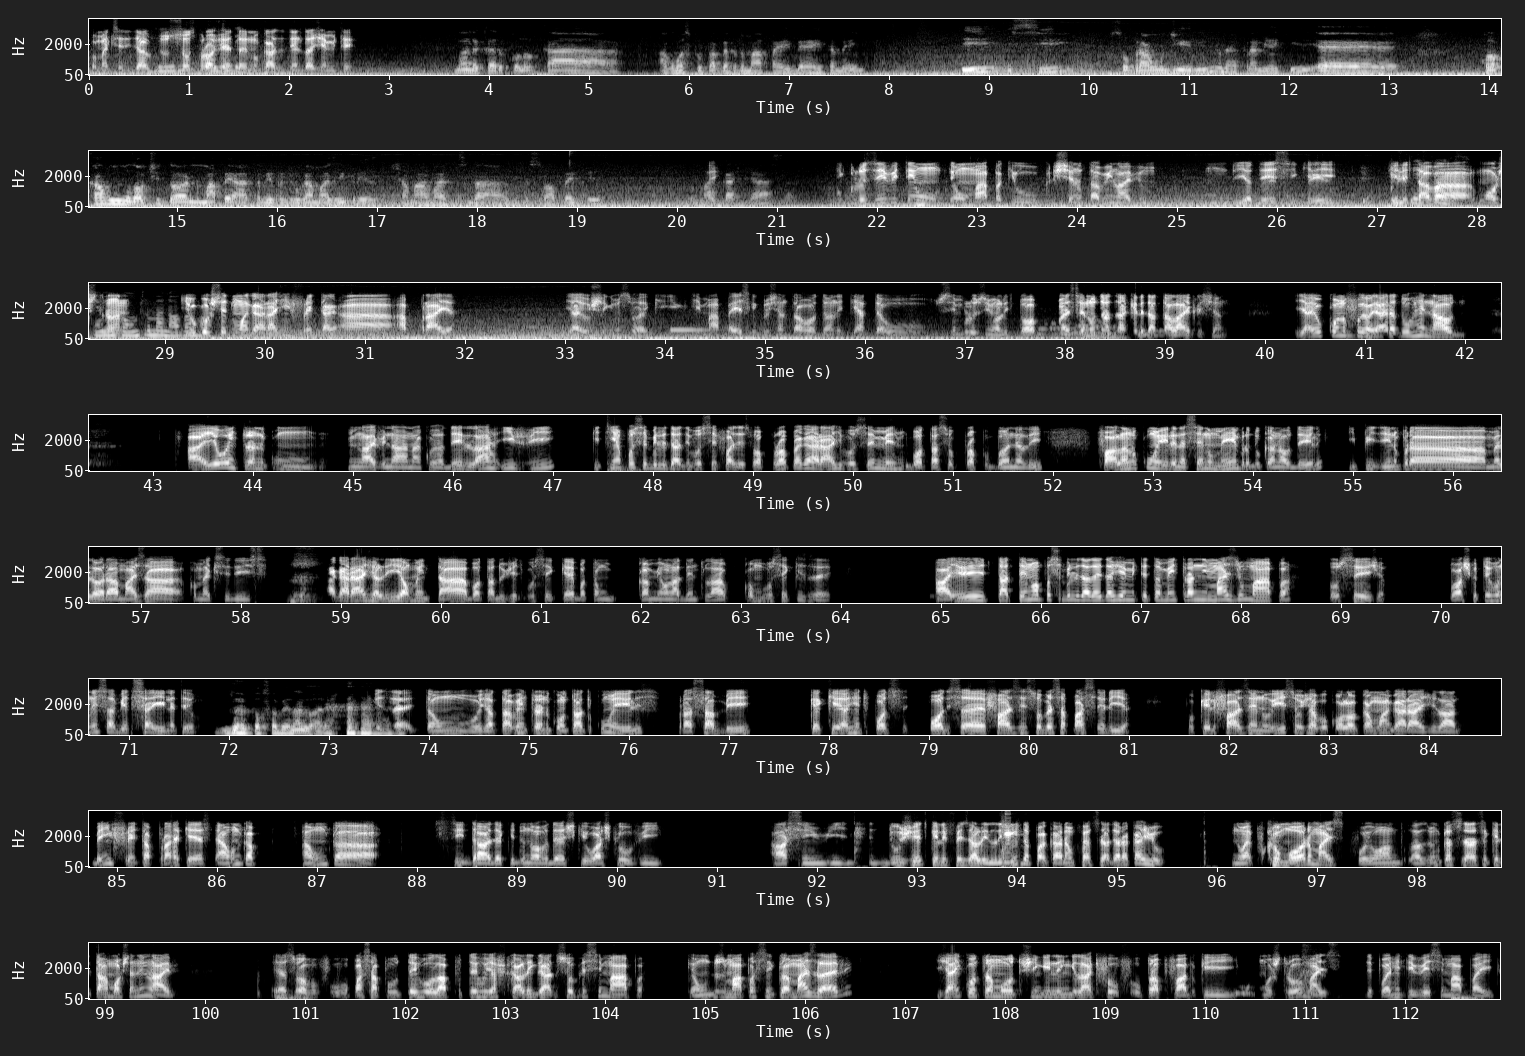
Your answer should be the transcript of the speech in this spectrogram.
Como é que se diz? Dos seus projetos aí, no caso, dentro da GMT? Mano, eu quero colocar algumas propagandas do mapa RBR também. E se sobrar um dinheirinho, né, pra mim aqui, é. Colocar uns outdoor no mapa EA também pra divulgar mais a empresa. Chamar mais da- do pessoal pra empresa. Tomar cachaça. Inclusive tem um, tem um mapa que o Cristiano tava em live um, um dia desse, que ele, que ele tava mostrando. encontro uma nova E eu gostei de uma garagem em frente à, à, à praia. E aí eu cheguei e disse, que, que mapa é esse que o Cristiano tá rodando? E tem até o símbolozinho ali top, parecendo o da, daquele da Atalaia, Cristiano. E aí eu quando fui olhar era do Reinaldo. Aí eu entrando com em live na, na coisa dele lá e vi que tinha a possibilidade de você fazer sua própria garagem, você mesmo botar seu próprio banner ali, falando com ele, né? Sendo membro do canal dele e pedindo pra melhorar mais a. Como é que se diz? A garagem ali, aumentar, botar do jeito que você quer, botar um caminhão lá dentro lá, como você quiser. Aí tá tendo uma possibilidade aí da GMT também entrar em mais um mapa. Ou seja, eu acho que o Terror nem sabia disso aí, né, Terror? Eu tô sabendo agora. Pois é, então eu já estava entrando em contato com eles para saber que é que a gente pode, pode eh, fazer sobre essa parceria. Porque ele fazendo isso, eu já vou colocar uma garagem lá bem em frente à praia, que é a única, a única cidade aqui do Nordeste que eu acho que eu vi. Assim, do jeito que ele fez ali, linda pra caramba, foi a cidade de Aracaju. Não é porque eu moro, mas foi uma das únicas cidades assim, que ele tava mostrando em live. E é só, vou, vou passar pro terror lá, pro terror já ficar ligado sobre esse mapa. Que é um dos mapas assim que é mais leve. Já encontramos outro Xing Ling lá, que foi o- o próprio Fábio que mostrou, mas depois a gente vê esse mapa aí.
